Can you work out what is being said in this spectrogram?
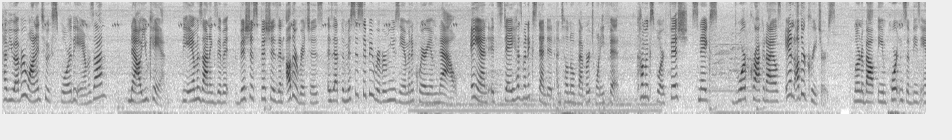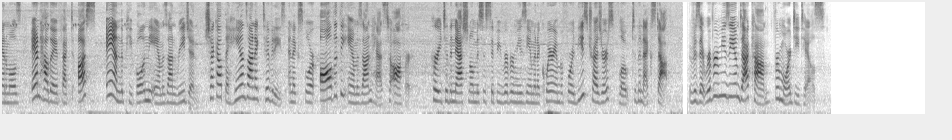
Have you ever wanted to explore the Amazon? Now you can. The Amazon exhibit, Vicious Fishes and Other Riches, is at the Mississippi River Museum and Aquarium now, and its stay has been extended until November 25th. Come explore fish, snakes, dwarf crocodiles, and other creatures. Learn about the importance of these animals and how they affect us and the people in the Amazon region. Check out the hands on activities and explore all that the Amazon has to offer. Hurry to the National Mississippi River Museum and Aquarium before these treasures float to the next stop. Visit rivermuseum.com for more details.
